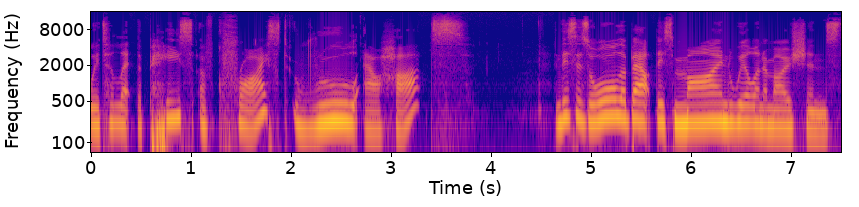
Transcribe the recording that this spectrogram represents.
We're to let the peace of Christ rule our hearts. And this is all about this mind, will, and emotions.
